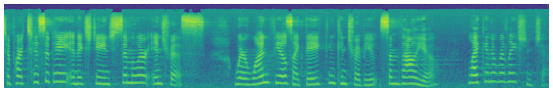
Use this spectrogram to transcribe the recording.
to participate and exchange similar interests where one feels like they can contribute some value, like in a relationship.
